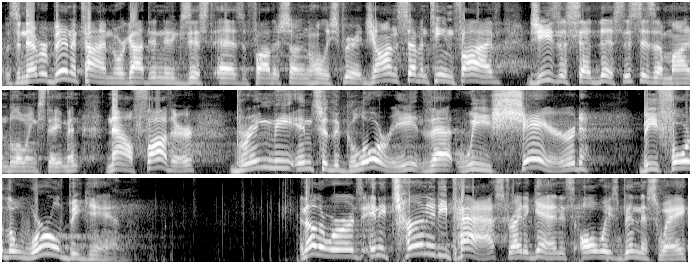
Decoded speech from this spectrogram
There's never been a time where God didn't exist as the Father, Son, and the Holy Spirit. John 17, 5, Jesus said this. This is a mind blowing statement. Now, Father, bring me into the glory that we shared before the world began. In other words, in eternity past, right, again, it's always been this way,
